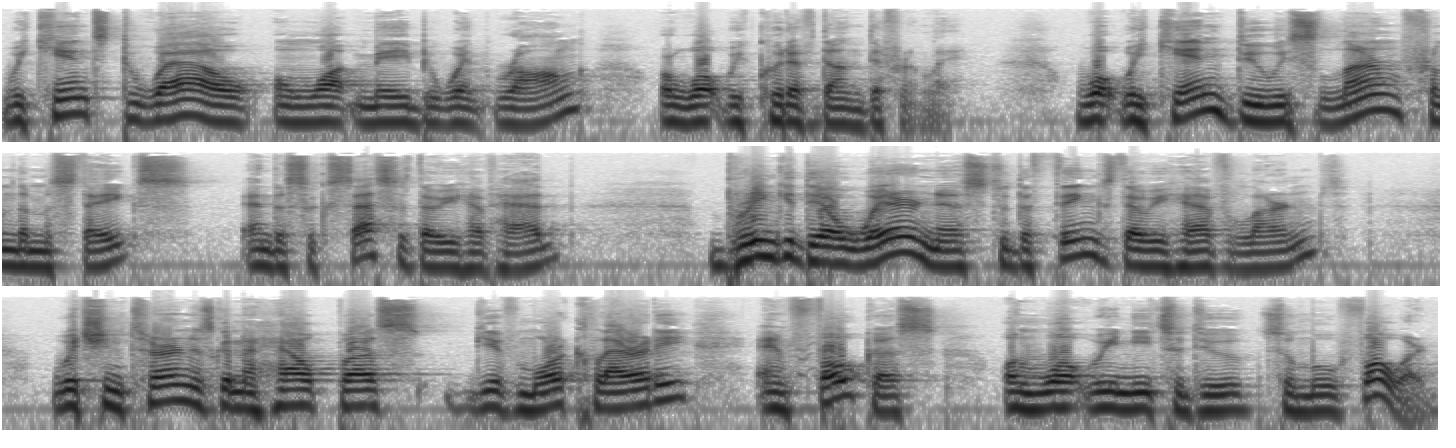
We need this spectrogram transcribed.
We can't dwell on what maybe went wrong or what we could have done differently. What we can do is learn from the mistakes and the successes that we have had, bring the awareness to the things that we have learned, which in turn is going to help us give more clarity and focus on what we need to do to move forward,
